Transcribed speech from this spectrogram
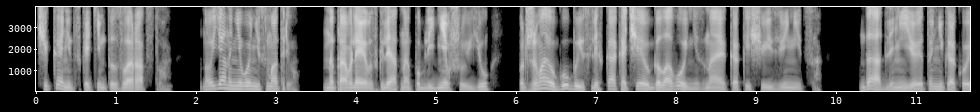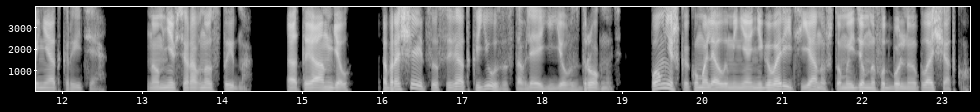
Чеканит с каким-то злорадством. Но я на него не смотрю. Направляя взгляд на побледневшую Ю, поджимаю губы и слегка качаю головой, не зная, как еще извиниться. Да, для нее это никакое не открытие. Но мне все равно стыдно. А ты ангел. Обращается Свят к Ю, заставляя ее вздрогнуть. Помнишь, как умоляла меня не говорить Яну, что мы идем на футбольную площадку?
